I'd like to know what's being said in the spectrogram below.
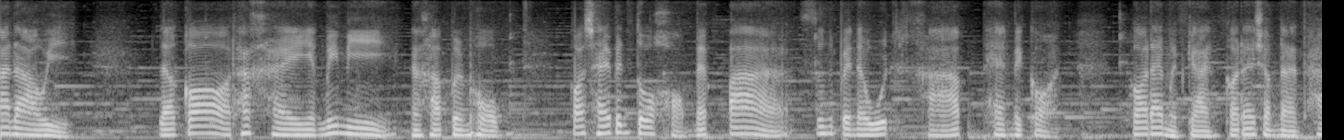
5 ดาวอีก แล้วก็ถ้าใครยังไม่มีนะครับเหมือนผมก็ใช้เป็นตัวของแมปป้า ซึ่งเป็นอาวุธคราฟแทนไปก่อน ก็ได้เหมือนกันก็ได้ชำนาญท่า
